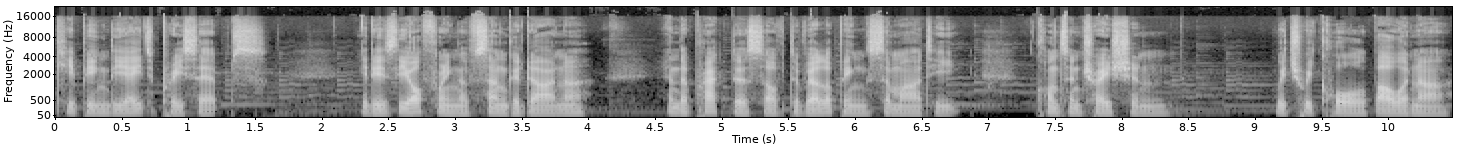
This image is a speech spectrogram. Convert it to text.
keeping the eight precepts. It is the offering of Sanghadana and the practice of developing samadhi, concentration, which we call bhavana,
